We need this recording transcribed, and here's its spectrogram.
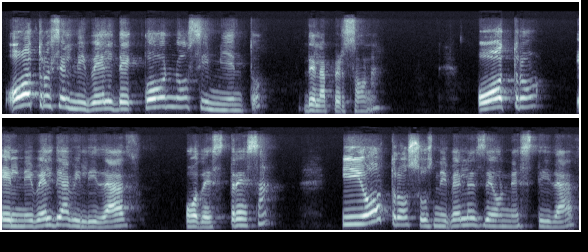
otro es el nivel de conocimiento de la persona, otro el nivel de habilidad o destreza y otro sus niveles de honestidad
